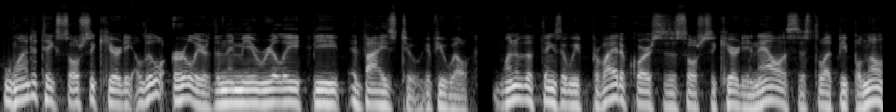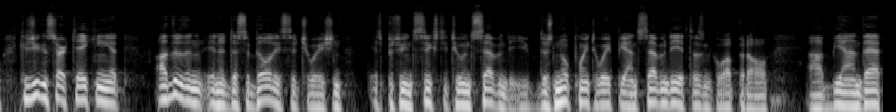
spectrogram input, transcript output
who want to take Social Security a little earlier than they may really be advised to, if you will. One of the things that we provide, of course, is a Social Security analysis to let people know, because you can start taking it other than in a disability situation, it's between 62 and 70. You, there's no point to wait beyond 70. It doesn't go up at all uh, beyond that.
